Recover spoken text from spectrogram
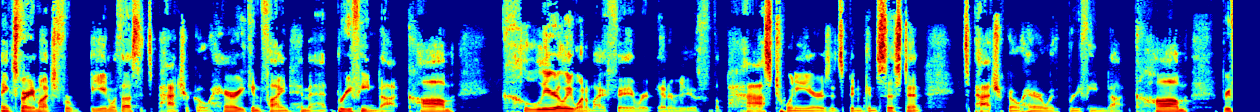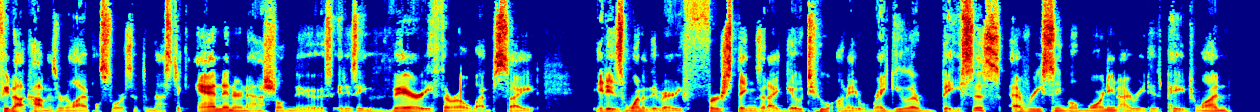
Thanks very much for being with us. It's Patrick O'Hare. You can find him at briefing.com. Clearly, one of my favorite interviews for the past 20 years. It's been consistent. It's Patrick O'Hare with briefing.com. Briefing.com is a reliable source of domestic and international news. It is a very thorough website. It is one of the very first things that I go to on a regular basis every single morning. I read his page one.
